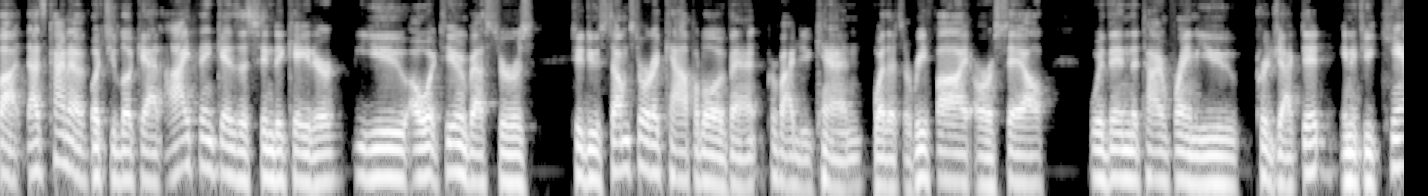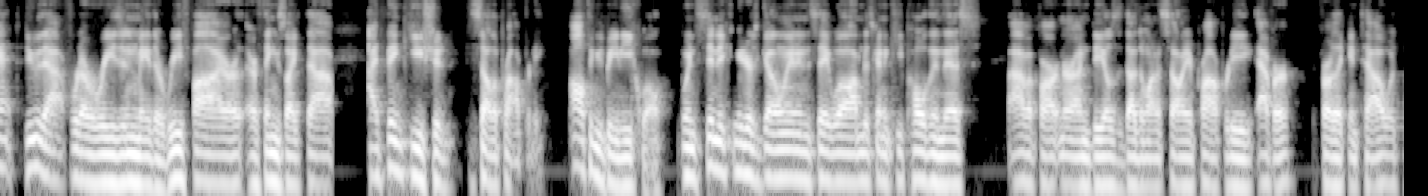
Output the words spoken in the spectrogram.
but that's kind of what you look at. I think as a syndicator, you owe it to your investors to do some sort of capital event, provided you can, whether it's a refi or a sale within the time frame you projected. And if you can't do that for whatever reason, maybe the refi or, or things like that, I think you should sell the property. All things being equal. When syndicators go in and say, well, I'm just going to keep holding this, I have a partner on deals that doesn't want to sell any property ever, as far as I can tell.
